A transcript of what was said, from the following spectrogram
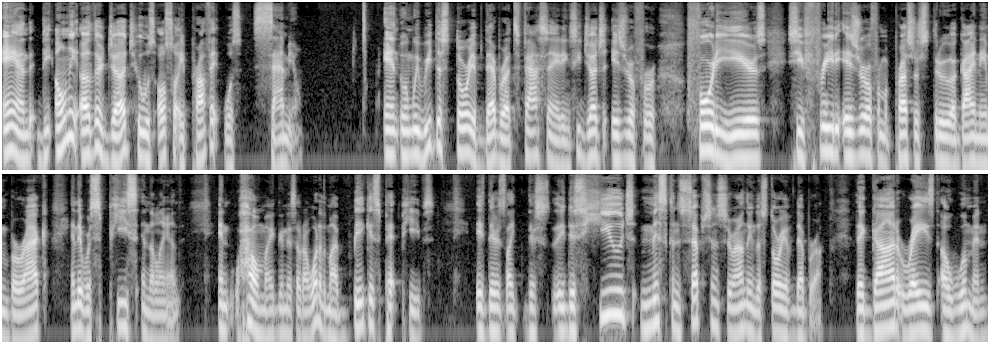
And the only other judge who was also a prophet was Samuel. And when we read the story of Deborah, it's fascinating. She judged Israel for 40 years. She freed Israel from oppressors through a guy named Barak, and there was peace in the land. And wow, my goodness, one of my biggest pet peeves there's like there's this huge misconception surrounding the story of Deborah that God raised a woman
